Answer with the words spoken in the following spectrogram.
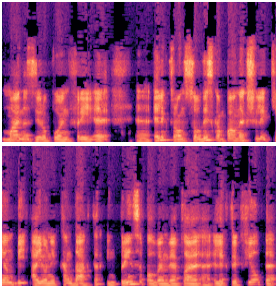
minus 0.3 uh, electrons. So this compound actually can be ionic conductor. In principle, when we apply uh, electric field, uh,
